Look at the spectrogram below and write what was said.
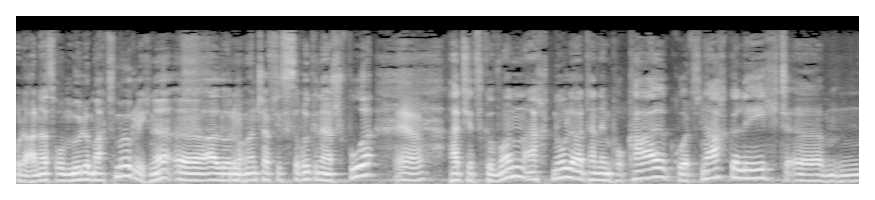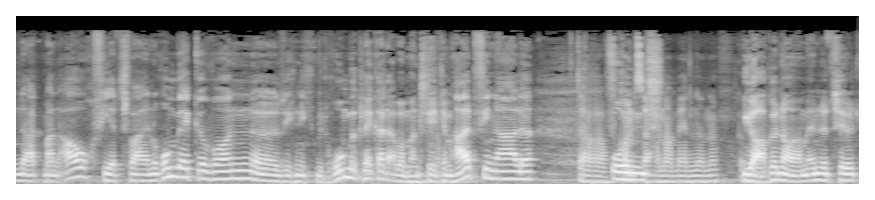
oder andersrum, Mühle macht es möglich. Ne? Äh, also genau. die Mannschaft ist zurück in der Spur, ja. hat jetzt gewonnen, 8-0, hat dann den Pokal kurz nachgelegt, ähm, da hat man auch 4-2 in Rumbeck gewonnen, äh, sich nicht mit Ruhm bekleckert, aber man steht im Halbfinale. Darauf kommt es an am Ende, ne? Genau. Ja, genau. Am Ende zählt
